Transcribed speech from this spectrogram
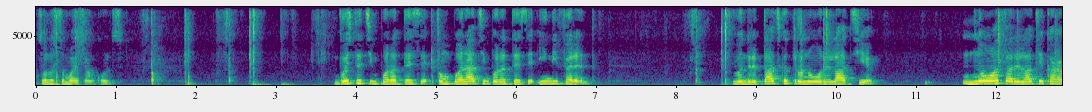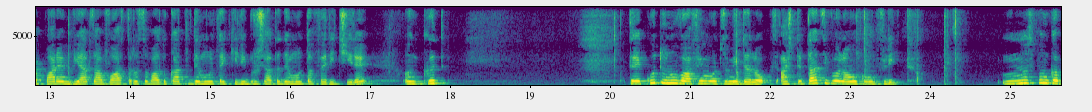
să o lăsăm aici în colț. Voi sunteți împărătese, împărați împărătese, indiferent. Vă îndreptați către o nouă relație. Noua asta relație care apare în viața voastră o să vă aducă atât de mult echilibru și atât de multă fericire, încât trecutul nu va fi mulțumit deloc. Așteptați-vă la un conflict. Nu spun că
